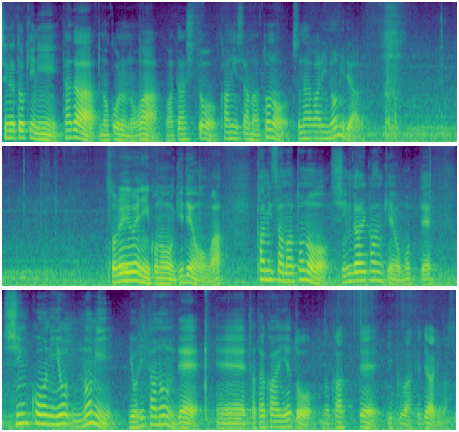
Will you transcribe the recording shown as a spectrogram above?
死ぬ時にただ残るのは私と神様とのつながりのみである。それゆえにこのギデオンは神様との信頼関係を持って信仰によのみより頼んで、えー、戦いへと向かっていくわけであります。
